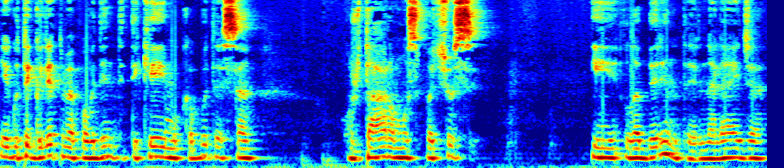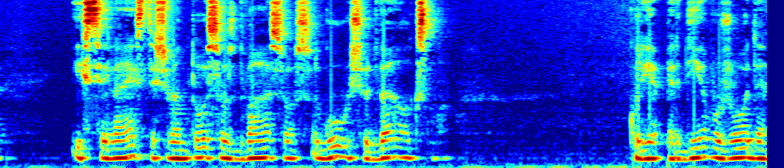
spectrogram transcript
jeigu tai galėtume pavadinti tikėjimu kabutėse, uždaro mus pačius į labirintą ir neleidžia įsileisti šventosios dvasios gūšių dvelgsmo, kurie per dievų žodį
